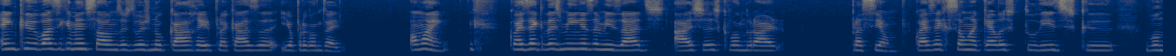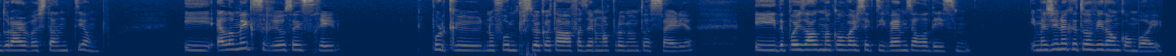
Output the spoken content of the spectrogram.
em que basicamente estávamos as duas no carro a ir para casa e eu perguntei-lhe: Oh mãe, quais é que das minhas amizades achas que vão durar para sempre? Quais é que são aquelas que tu dizes que vão durar bastante tempo? E ela meio que se riu sem se rir, porque no fundo percebeu que eu estava a fazer uma pergunta séria. E depois de alguma conversa que tivemos, ela disse-me: Imagina que a tua vida é um comboio.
